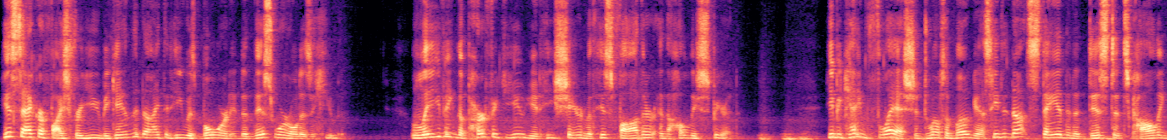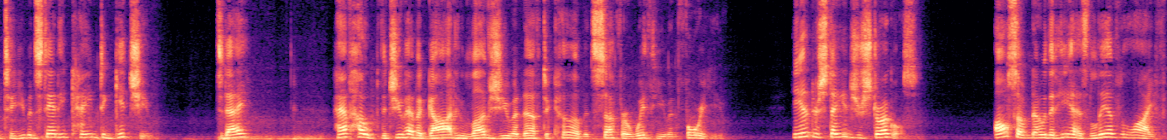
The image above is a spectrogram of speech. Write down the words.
His sacrifice for you began the night that he was born into this world as a human leaving the perfect union he shared with his Father and the Holy Spirit. He became flesh and dwelt among us. He did not stand at a distance calling to you. Instead, he came to get you. Today, have hope that you have a God who loves you enough to come and suffer with you and for you. He understands your struggles. Also, know that He has lived life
